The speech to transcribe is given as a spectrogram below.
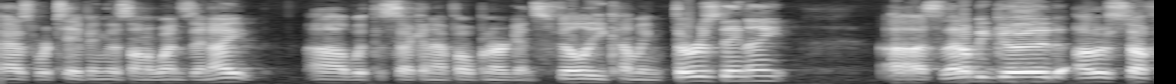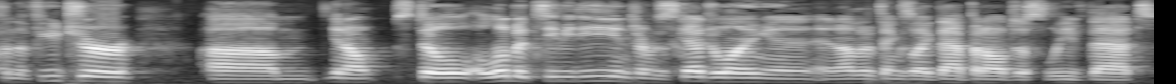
as we're taping this on a Wednesday night with the second half opener against Philly coming Thursday night. Uh, so that'll be good. Other stuff in the future, um, you know, still a little bit TBD in terms of scheduling and, and other things like that. But I'll just leave that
